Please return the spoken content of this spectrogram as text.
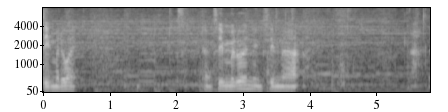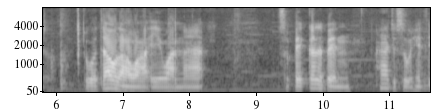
ซิมมาด้วย ถมซิมมาด้วยหนึ่งซิมนะฮะเดี๋ยวตัวเจ้าลาวา A1 นะฮะ สเปคก็จะเป็น 5.0 HD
